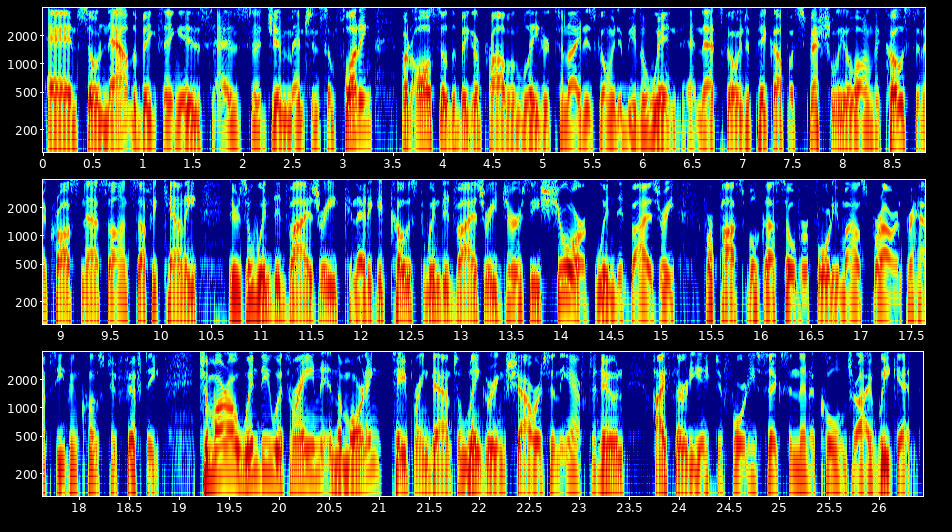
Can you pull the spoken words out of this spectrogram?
And so now the big thing is, as uh, Jim mentioned, some flooding, but also the bigger problem later tonight is going to be the wind, and that's going to pick up, especially along the coast and across Nassau and Suffolk County. There's a wind advisory, Connecticut coast wind advisory, Jersey Shore wind advisory for possible gusts over 40 miles per hour and perhaps perhaps even close to 50. Tomorrow, windy with rain in the morning, tapering down to lingering showers in the afternoon, high 38 to 46, and then a cold, dry weekend.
